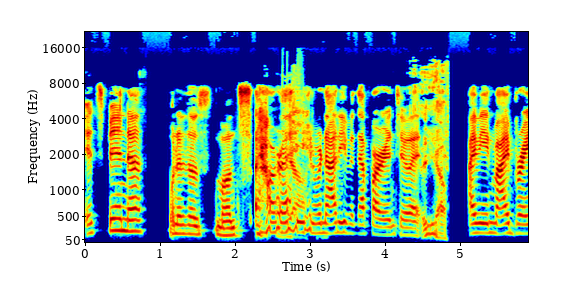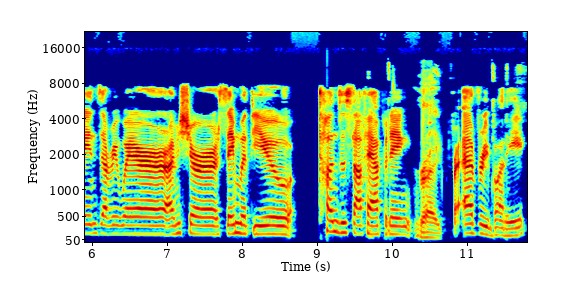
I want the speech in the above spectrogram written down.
It's been uh, one of those months already, Yeah. and we're not even that far into it. yeah. I mean, my brain's everywhere. I'm sure. Same with you. Tons of stuff happening Right. for everybody.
